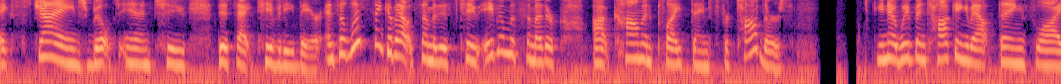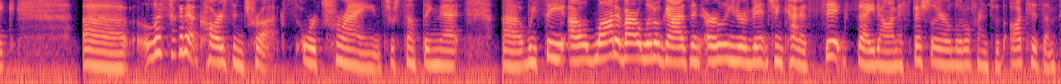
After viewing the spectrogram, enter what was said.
exchange built into this activity there. And so let's think about some of this too, even with some other uh, common play themes for toddlers. You know, we've been talking about things like uh, let's talk about cars and trucks or trains or something that uh, we see a lot of our little guys in early intervention kind of fixate on, especially our little friends with autism.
